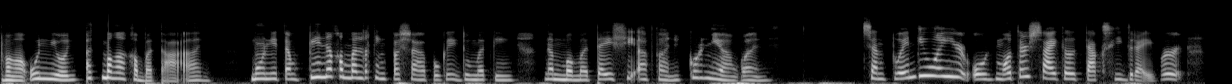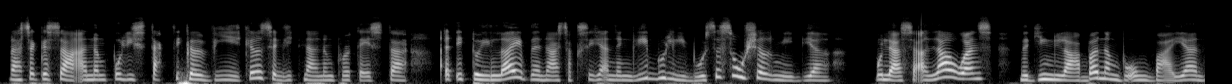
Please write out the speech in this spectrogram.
mga unyon at mga kabataan. Ngunit ang pinakamalaking pasabog ay dumating nang mamatay si Afan Kurniawan. Isang 21-year-old motorcycle taxi driver nasa gasaan ng police tactical vehicle sa gitna ng protesta at ito'y live na nasaksihan ng libu-libo sa social media. Mula sa allowance, naging laban ng buong bayan,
